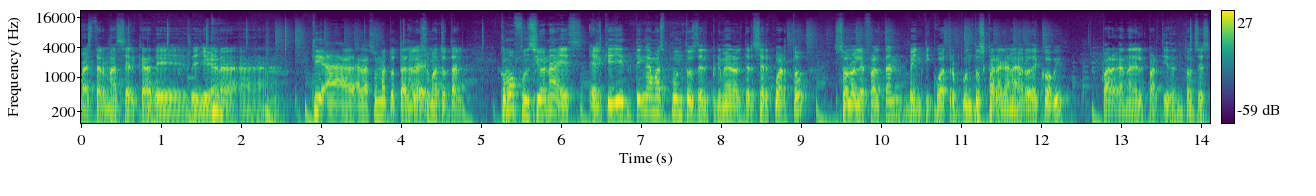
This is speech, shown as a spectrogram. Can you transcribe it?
va a estar más cerca de, de llegar a- a, Sí, a, a la suma total. a la suma total. ¿Cómo funciona? Es el que tenga más puntos del primero al tercer cuarto, solo le faltan 24 puntos Para para el ganar. número de Kobe para ganar el partido. Entonces,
